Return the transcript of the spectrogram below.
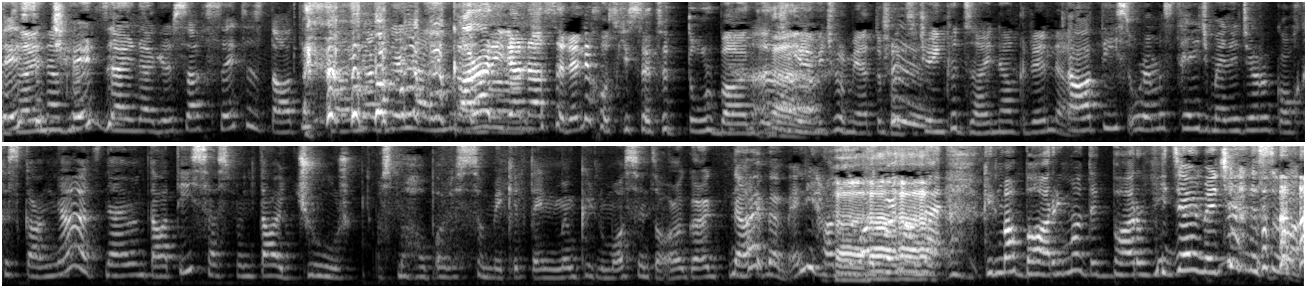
տեսը չէր ձայնագրել, սաղ սեթը տատիս ձայնագրել է իմ Կարար իրան ասել էլի խոսքի սեթը տուր բան, Հա։ ջիեմ ինչ որ մի հատ բայց չէ ինքը ձայնագրել է։ Տատիս, ուրեմն stage manager-ը կողքս կանգնած, նայում եմ տատիս, ասում եմ տա ջուր, ասում եմ հա բարի սա մեկ էլ տենում եմ գնում, ասենց արագ-արագ վայբ եմ էլի հա, հա, հանդիպում հա։ գնա բարի մոտ այդ բարը վիդեոյի մեջ է լսում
